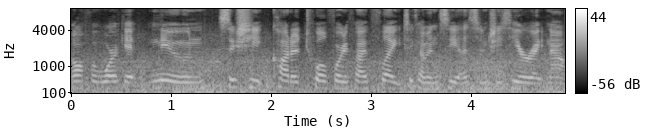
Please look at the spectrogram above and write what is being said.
off of work at noon, so she caught a 12:45 flight to come and see us, and she's here right now.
